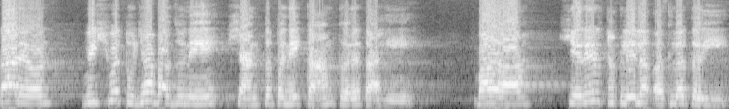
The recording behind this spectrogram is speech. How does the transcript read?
कारण विश्व तुझ्या बाजूने शांतपणे काम करत आहे. बाळा शरीर थकलेलं असलं तरी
